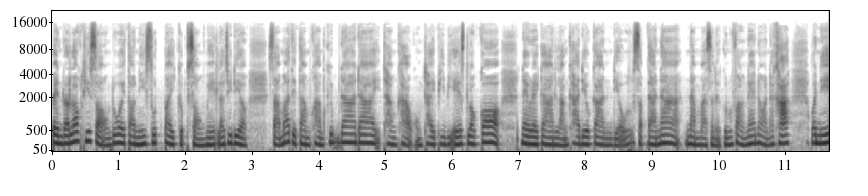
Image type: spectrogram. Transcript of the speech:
เป็นระลอกที่ 2 ด้วยตอนนี้ซุดไปเกือบ 2 เมตรแล้วทีเดียว สามารถติดตามความคืบหน้าได้ทางข่าวของไทย PBS แล้วก็ในรายการหลังคาเดียวกัน เดี๋ยวสัปดาห์หน้านำมาเสนอคุณผู้ฟังแน่นอนนะคะ วันนี้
